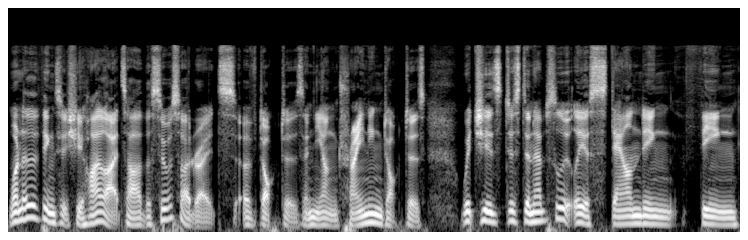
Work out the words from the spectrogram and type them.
One of the things that she highlights are the suicide rates of doctors and young training doctors, which is just an absolutely astounding thing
